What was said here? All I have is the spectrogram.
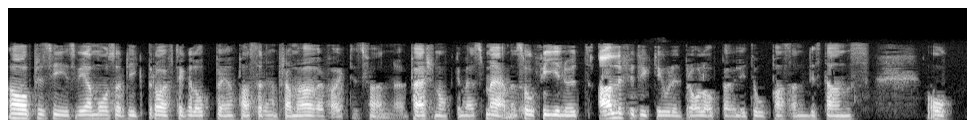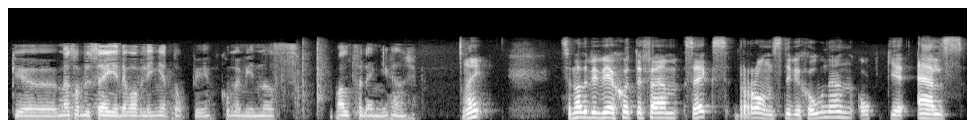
Ja, precis. Via Mozart gick bra efter galoppen. Jag passade den framöver faktiskt. Fan, Persson åkte mest med, men såg fin ut. Alfie tyckte jag gjorde ett bra lopp över lite opassande distans. Och, eh, men som du säger, det var väl inget lopp vi kommer minnas allt för länge kanske. Nej, Sen hade vi V75 6, bronsdivisionen och eh, Als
